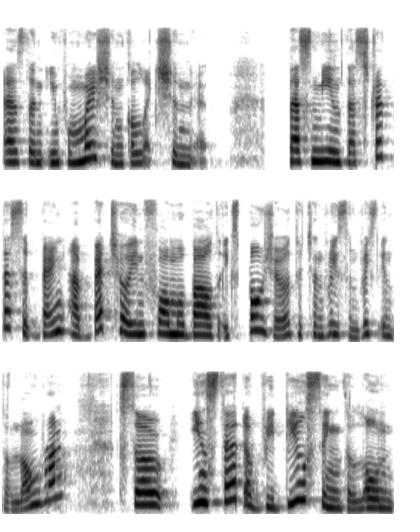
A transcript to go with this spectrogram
as an information collection, that means that stress tested banks are better informed about the exposure to transition risks in the long run. So instead of reducing the loan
